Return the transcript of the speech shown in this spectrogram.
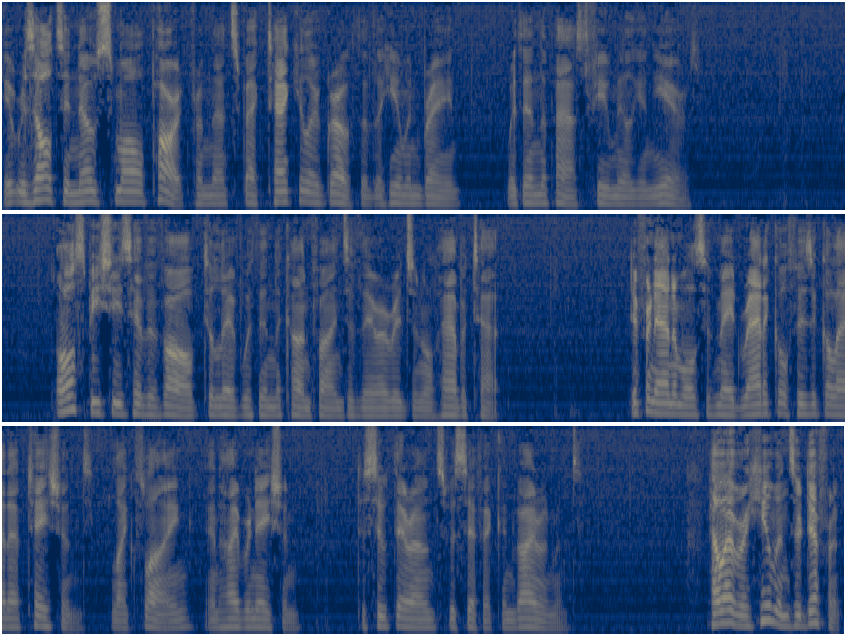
It results in no small part from that spectacular growth of the human brain within the past few million years. All species have evolved to live within the confines of their original habitat. Different animals have made radical physical adaptations, like flying and hibernation, to suit their own specific environments. However, humans are different.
